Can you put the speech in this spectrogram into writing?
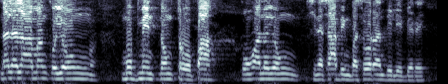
nalalaman ko yung movement ng tropa, kung ano yung sinasabing basura ng delivery.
